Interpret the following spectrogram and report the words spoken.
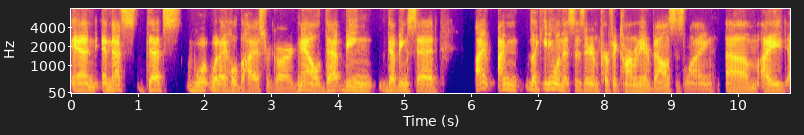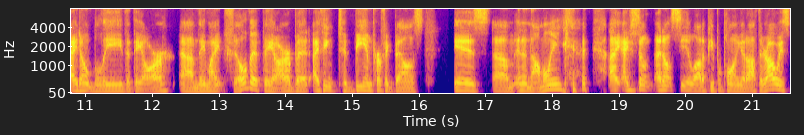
And and that's that's what, what I hold the highest regard. Now, that being that being said, I, I'm like anyone that says they're in perfect harmony or balance is lying. Um, I I don't believe that they are. Um, they might feel that they are, but I think to be in perfect balance is um, an anomaly. I, I, just don't I don't see a lot of people pulling it off. They're always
